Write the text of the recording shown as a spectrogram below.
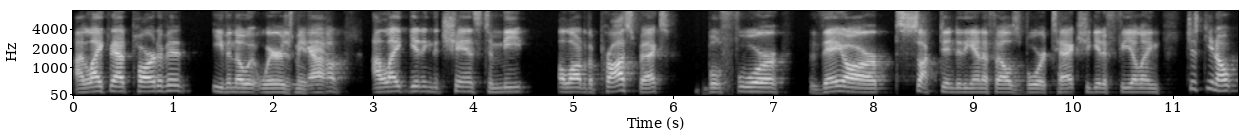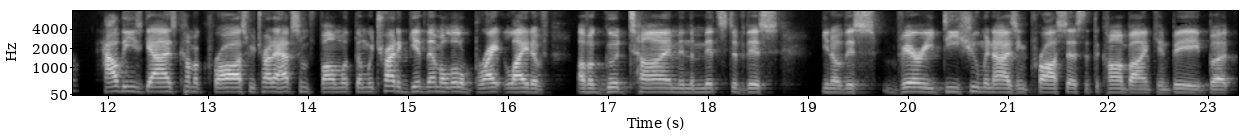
I like that part of it, even though it wears me out. I like getting the chance to meet a lot of the prospects before they are sucked into the NFL's vortex. You get a feeling, just, you know, how these guys come across. We try to have some fun with them. We try to give them a little bright light of of a good time in the midst of this, you know, this very dehumanizing process that the combine can be. But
